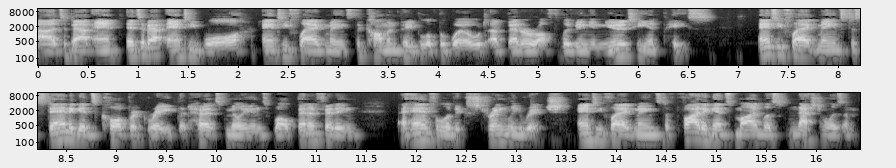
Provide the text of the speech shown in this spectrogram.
Uh, it's about an- it's about anti-war. Anti-flag means the common people of the world are better off living in unity and peace. Anti-flag means to stand against corporate greed that hurts millions while benefiting a handful of extremely rich. Anti-flag means to fight against mindless nationalism.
